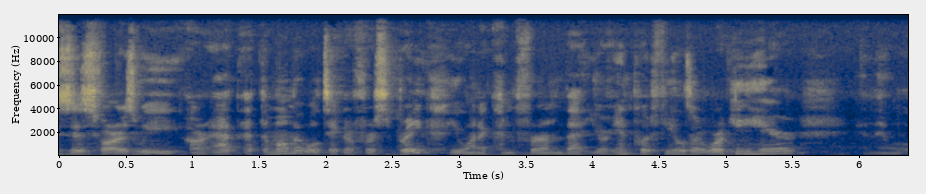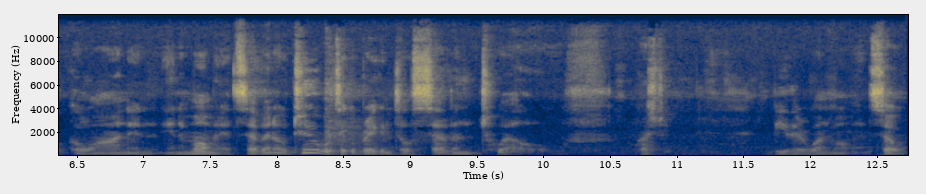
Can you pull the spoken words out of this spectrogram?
This is as far as we are at at the moment. We'll take our first break. You want to confirm that your input fields are working here, and then we'll go on in, in a moment. At 7.02, we'll take a break until 7.12. Question? Be there one moment. So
